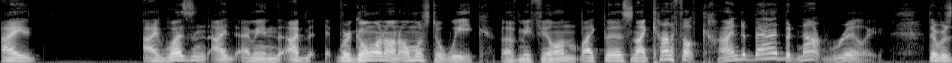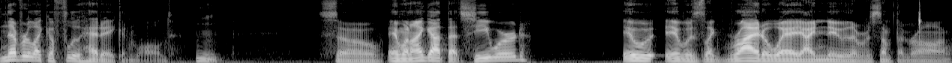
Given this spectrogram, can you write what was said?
I I wasn't I I mean, I we're going on almost a week of me feeling like this and I kind of felt kind of bad but not really. There was never like a flu headache involved. Hmm. So, and when I got that C word, it it was like right away I knew there was something wrong,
